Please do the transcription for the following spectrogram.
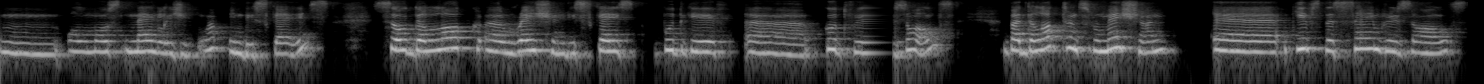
um, almost negligible in this case. So the log uh, ratio in this case would give uh, good results, but the log transformation uh, gives the same results,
